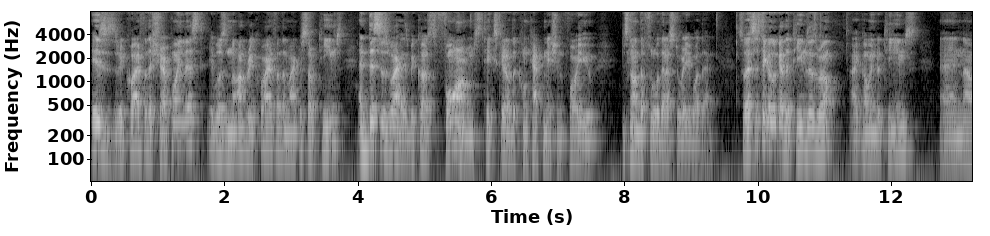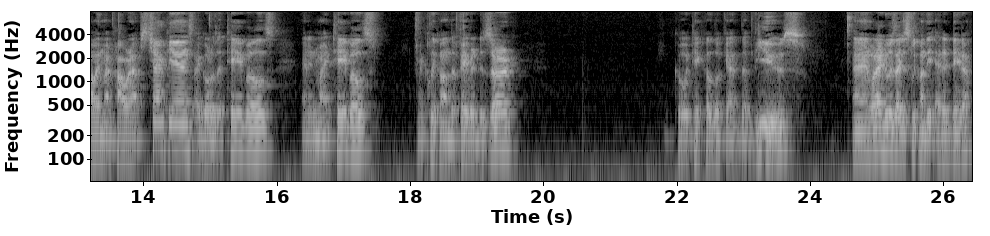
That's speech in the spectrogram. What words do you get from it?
is required for the SharePoint list. It was not required for the Microsoft Teams, and this is why. Is because Forms takes care of the concatenation for you. It's not the flow that has to worry about that. So let's just take a look at the teams as well. I go into Teams and now in my Power Apps Champions, I go to the tables and in my tables, I click on the favorite dessert, go take a look at the views. And what I do is I just click on the edit data.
